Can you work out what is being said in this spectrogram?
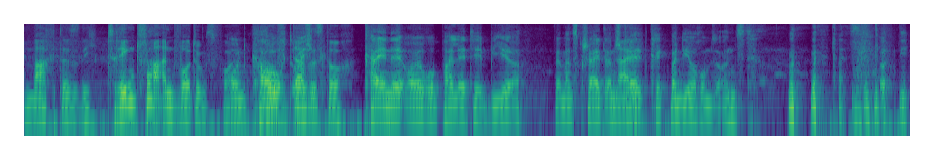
macht das nicht. Trinkt verantwortungsvoll. Und kauft so, das euch ist doch. keine Euro-Palette Bier. Wenn man es gescheit anstellt, kriegt man die auch umsonst. das sind doch die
